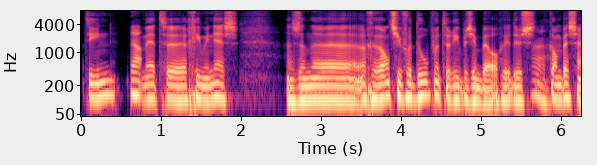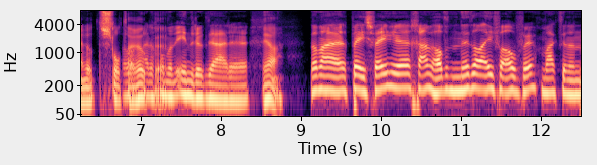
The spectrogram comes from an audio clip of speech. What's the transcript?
10 Ja. met eh Jiménez. Dat is een, eh, een garantie voor doelpunten, riepen ze in België. Dus Ah. het kan best zijn dat het slot daar Wel ook. eh, onder de indruk daar. eh. ja. Dan naar PSV gaan. We hadden het net al even over. Maakte een,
